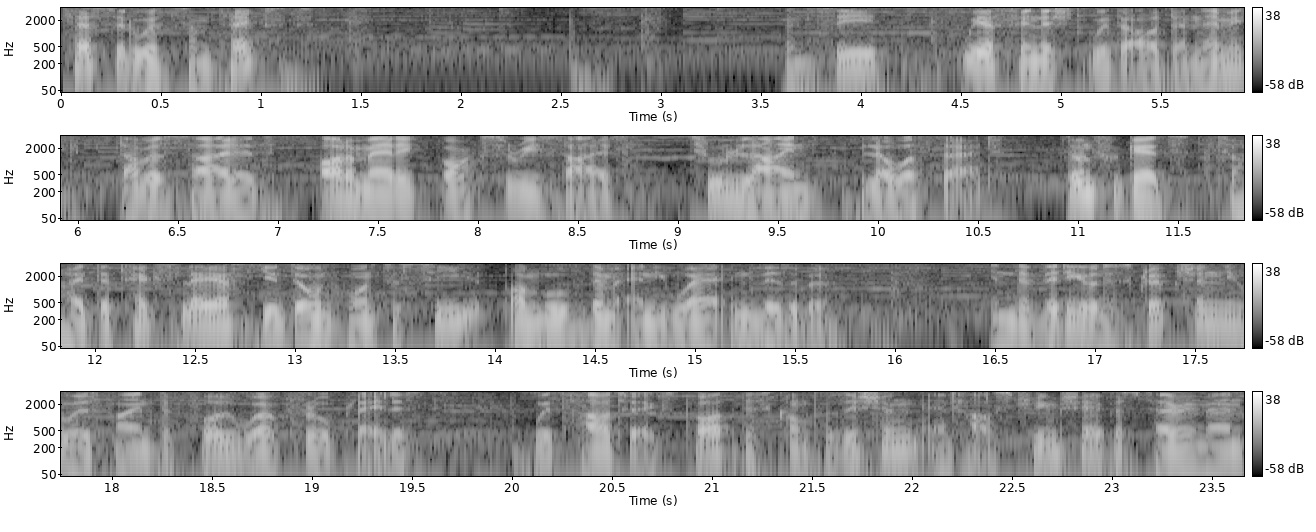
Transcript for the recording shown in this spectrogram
Test it with some text and see we are finished with our dynamic double-sided automatic box resize to line lower third. Don't forget to hide the text layers you don't want to see or move them anywhere invisible. In the video description you will find the full workflow playlist with how to export this composition and how Streamshaper's Ferryman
